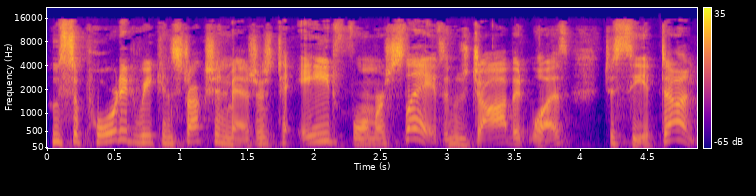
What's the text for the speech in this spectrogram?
who supported Reconstruction measures to aid former slaves and whose job it was to see it done.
